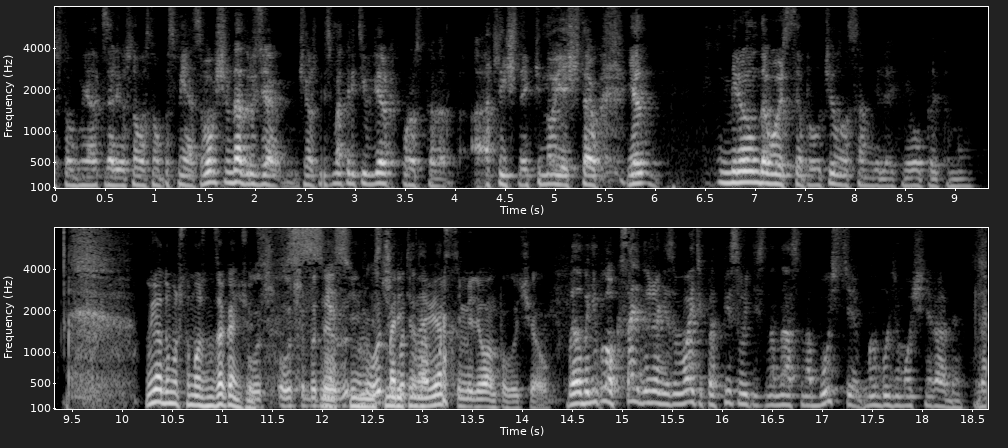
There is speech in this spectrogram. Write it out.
чтобы меня сказали ее снова-снова посмеяться. В общем, да, друзья, ж, не смотрите вверх, просто отличное кино, я считаю. Я миллион удовольствия получил, на самом деле, от него, поэтому... Ну я думаю, что можно заканчивать. Лучше, лучше бы с- ты, фильмом лучше бы «Смотрите ты на наверх». Бусти миллион получил. Было бы неплохо. Кстати, друзья, не забывайте, подписывайтесь на нас на Бусти, мы будем очень рады. Да.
